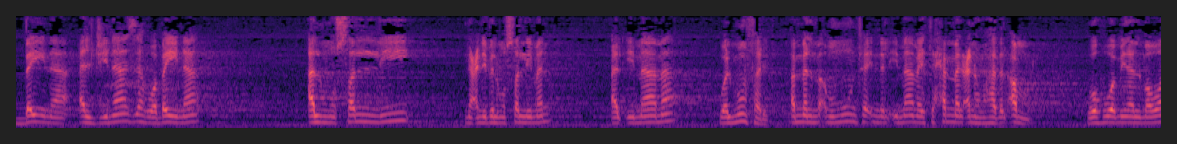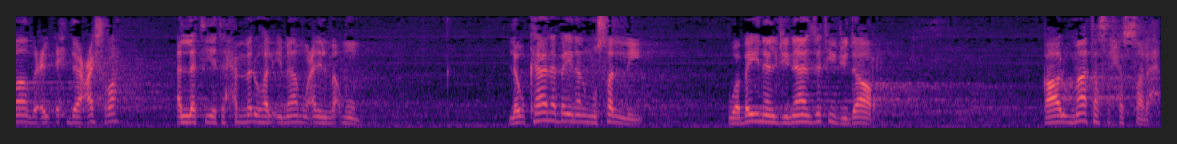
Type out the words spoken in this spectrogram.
بين الجنازة وبين المصلي يعني بالمصلي من؟ الإمامة والمنفرد. أما المأمومون فإن الإمام يتحمل عنهم هذا الأمر وهو من المواضع الإحدى عشرة التي يتحملها الإمام عن المأموم. لو كان بين المصلي وبين الجنازة جدار. قالوا ما تصح الصلاة.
